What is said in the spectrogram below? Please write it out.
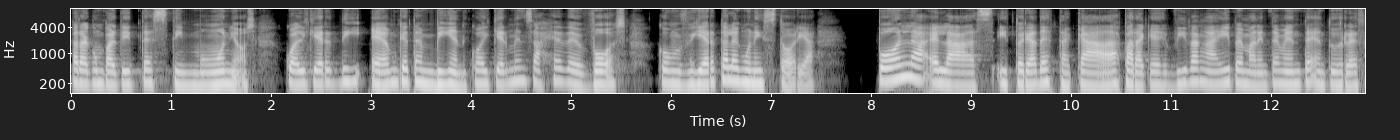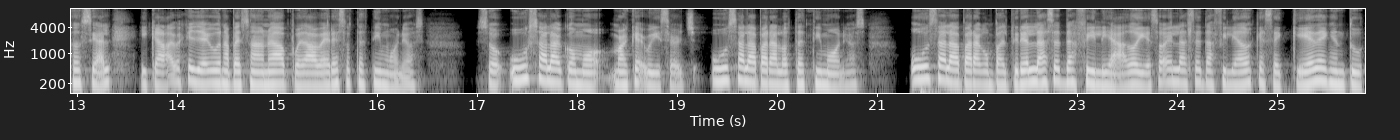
para compartir testimonios, cualquier DM que te envíen, cualquier mensaje de voz, conviértelo en una historia. Ponla en las historias destacadas para que vivan ahí permanentemente en tu red social y cada vez que llegue una persona nueva pueda ver esos testimonios. So, úsala como market research, úsala para los testimonios, úsala para compartir enlaces de afiliados y esos enlaces de afiliados que se queden en, tu,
